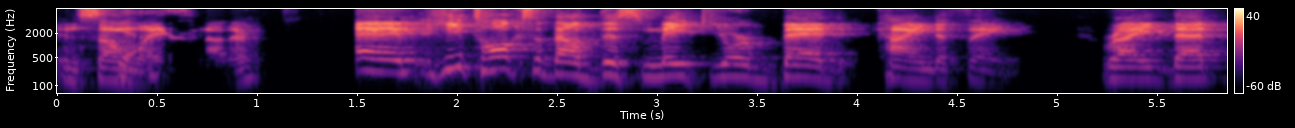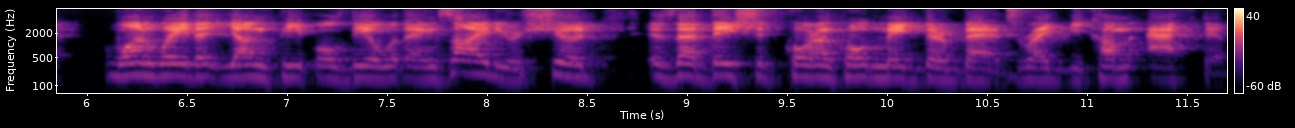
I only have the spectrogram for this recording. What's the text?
in some yes. way or another. And he talks about this make your bed kind of thing, right? That one way that young people deal with anxiety or should is that they should quote unquote make their beds, right? Become active.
